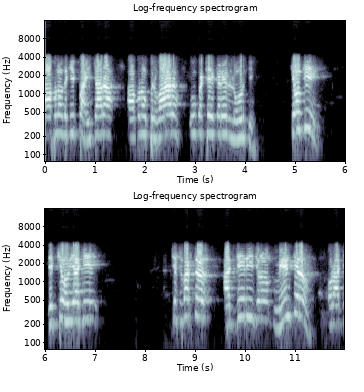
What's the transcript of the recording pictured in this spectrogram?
आपनों देखी भाईचारा आपनों परिवार वो इकट्ठे करे लोड़ थी क्योंकि देखियो हुआ कि जिस वक्त अज दी जो मेहनत और अज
